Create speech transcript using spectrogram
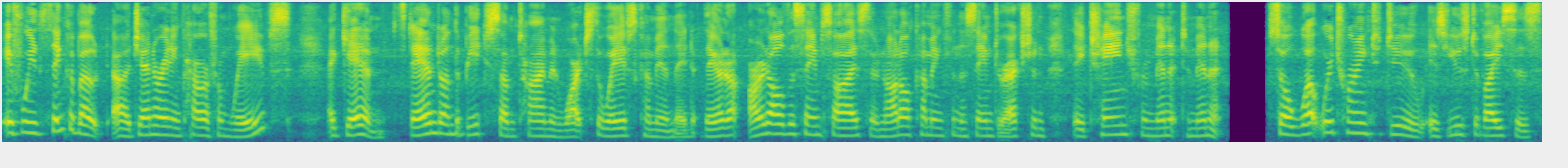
If we think about uh, generating power from waves, again, stand on the beach sometime and watch the waves come in. They, they aren't all the same size, they're not all coming from the same direction, they change from minute to minute. So, what we're trying to do is use devices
